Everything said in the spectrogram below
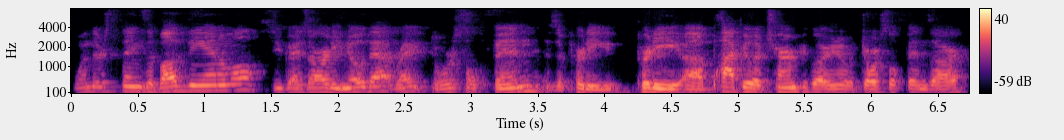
when there's things above the animal. So you guys already know that, right? Dorsal fin is a pretty pretty uh, popular term. People already know what dorsal fins are.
